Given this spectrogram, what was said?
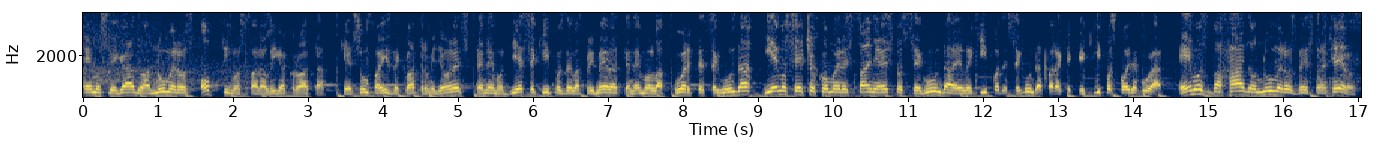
hemos llegado a números óptimos para Liga Croata, que es un país de 4 millones. Tenemos 10 equipos de la primera, tenemos la fuerte segunda y hemos hecho como en España esto segunda, el equipo de segunda para que, que equipos puedan jugar. Hemos bajado números de extranjeros.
